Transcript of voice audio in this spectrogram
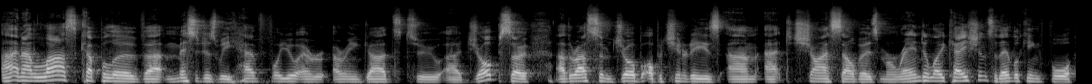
Uh, and our last couple of uh, messages we have for you are, are in regards to uh, jobs. So uh, there are some job opportunities um, at Shire Salvo's Miranda location. So they're looking for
